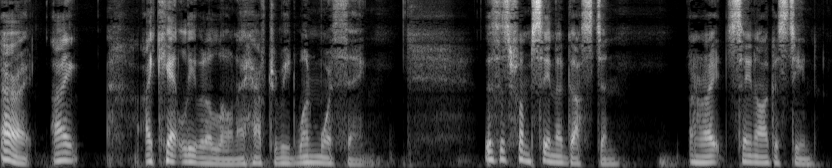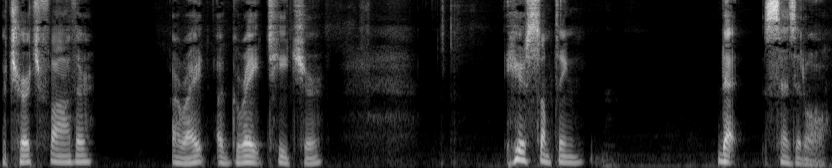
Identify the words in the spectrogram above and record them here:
All right, I I can't leave it alone. I have to read one more thing. This is from St. Augustine. All right, St. Augustine, a church father, all right, a great teacher. Here's something that says it all.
